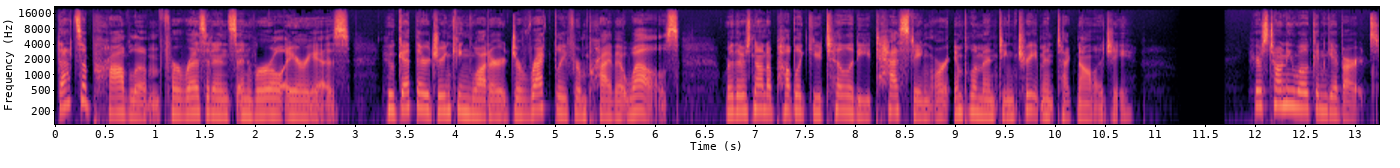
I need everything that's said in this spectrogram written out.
That's a problem for residents in rural areas who get their drinking water directly from private wells, where there's not a public utility testing or implementing treatment technology. Here's Tony Wilkin Gibart,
